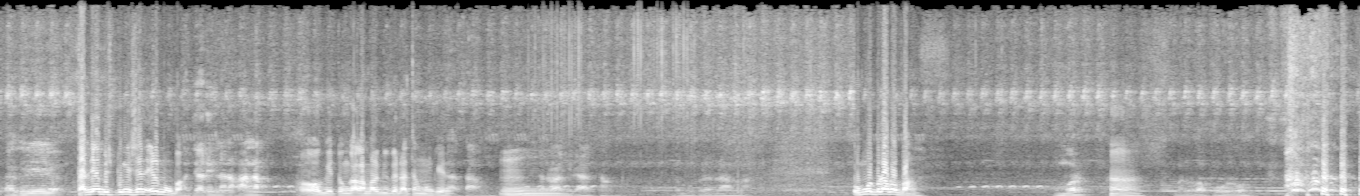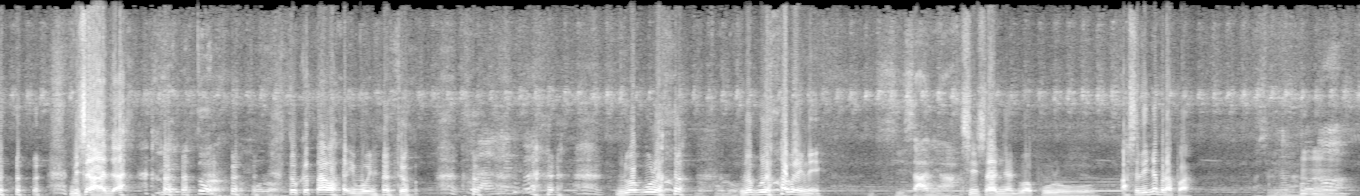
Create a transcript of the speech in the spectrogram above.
Lagi tadi habis pengisian ilmu bang ajarin anak-anak oh gitu nggak lama lagi juga datang mungkin datang. Hmm. Ntar lagi datang. Bulan lama. umur berapa bang Umur Hah. cuma 20. bisa aja Iya betul, 20. tuh ketawa ibunya tuh. Itu 20 20. 20 apa ini? Sisanya. Sisanya 20 aslinya berapa? Aslinya. Oh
